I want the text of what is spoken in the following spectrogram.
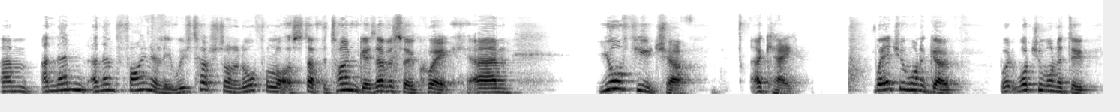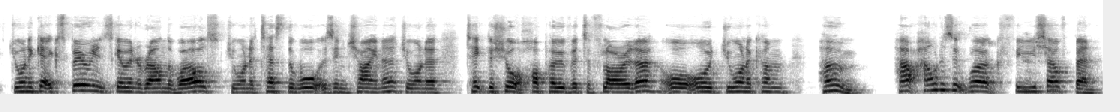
Um, and then, and then finally, we've touched on an awful lot of stuff. The time goes ever so quick. Um, your future, okay. Where do you want to go? What, what do you want to do? Do you want to get experience going around the world? Do you want to test the waters in China? Do you want to take the short hop over to Florida, or, or do you want to come home? How how does it work for yourself, Ben?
